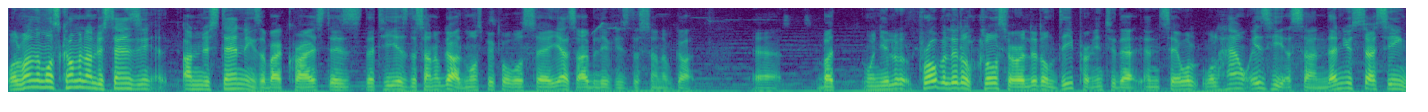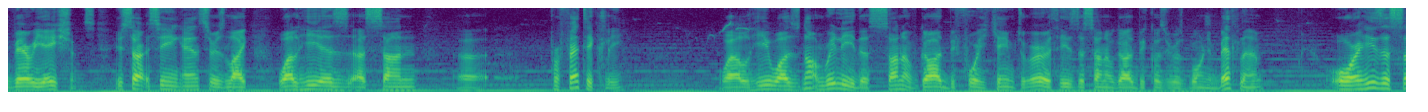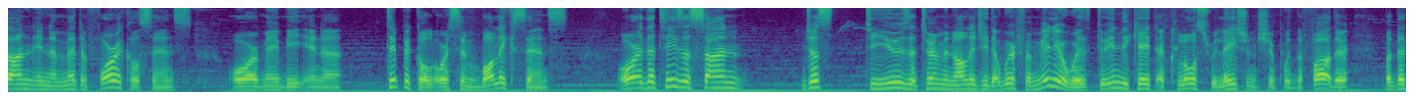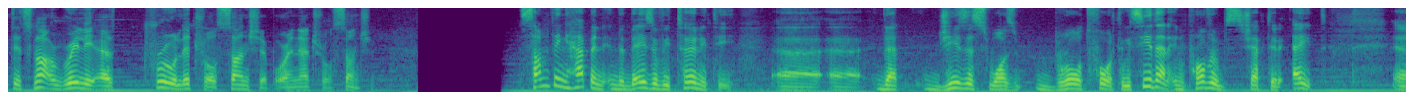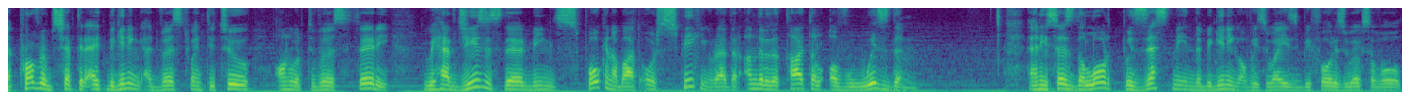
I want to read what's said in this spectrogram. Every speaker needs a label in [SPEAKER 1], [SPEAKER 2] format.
[SPEAKER 1] Well, one of the most common understandings about Christ is that he is the Son of God. Most people will say, yes, I believe he's the Son of God. Uh, but when you look, probe a little closer or a little deeper into that and say, well, well, how is he a son? Then you start seeing variations. You start seeing answers like, well, he is a son uh, prophetically. Well, he was not really the Son of God before he came to earth. He's the Son of God because he was born in Bethlehem. Or he's a son in a metaphorical sense, or maybe in a typical or symbolic sense, or that he's a son just to use a terminology that we're familiar with to indicate a close relationship with the Father, but that it's not really a true literal sonship or a natural sonship.
[SPEAKER 2] Something happened in the days of eternity uh, uh, that Jesus was brought forth. We see that in Proverbs chapter 8. Uh, Proverbs chapter 8, beginning at verse 22 onward to verse 30. We have Jesus there being spoken about, or speaking rather, under the title of wisdom. And he says, The Lord possessed me in the beginning of his ways before his works of old.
